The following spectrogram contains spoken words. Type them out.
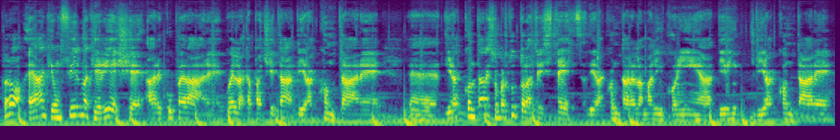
Però è anche un film che riesce a recuperare quella capacità di raccontare eh, di raccontare soprattutto la tristezza, di raccontare la malinconia, di, di raccontare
